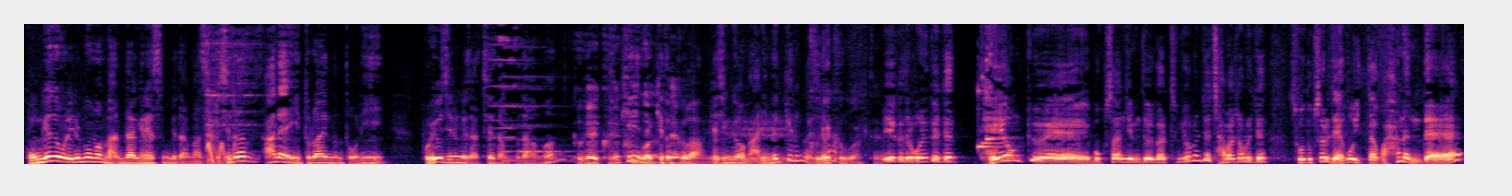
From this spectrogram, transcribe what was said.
공개적으로 일부만 반대하긴 했습니다만 사실은 안에 이 들어와 있는 돈이 보여지는 것 자체에 대한 부담은 그게 그게 특히 큰것 이제 기독교가. 개신교가 많이 느끼는 거죠. 그게 큰 것 같아요. 얘기 들어 보니까 이제 대형 교회 목사님들 같은 경우는 이제 자발적으로 이제 소득세를 내고 있다고 하는데,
